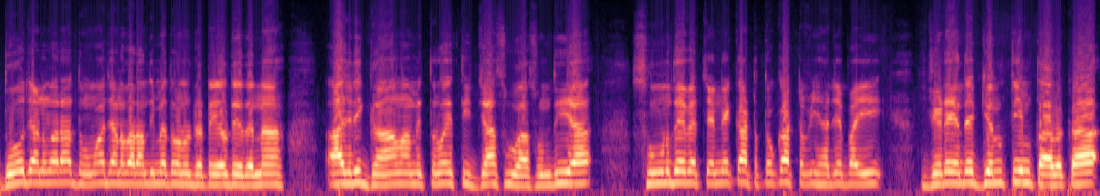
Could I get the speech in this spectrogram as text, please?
ਦੋ ਜਾਨਵਰ ਆ ਦੋਵਾਂ ਜਾਨਵਰਾਂ ਦੀ ਮੈਂ ਤੁਹਾਨੂੰ ਡਿਟੇਲ ਦੇ ਦਿੰਨਾ। ਆ ਜਿਹੜੀ ਗਾਂ ਆ ਮਿੱਤਰੋ, ਇਹ ਤੀਜਾ ਸੂਆ ਸੁੰਦੀ ਆ। ਸੂਣ ਦੇ ਵਿੱਚ ਇਹਨੇ ਘੱਟ ਤੋਂ ਘੱਟ ਵੀ ਹਜੇ ਬਾਈ ਜਿਹੜੇ ਇਹਦੇ ਗਿਣਤੀ ਮੁਤਾਬਕ ਆ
